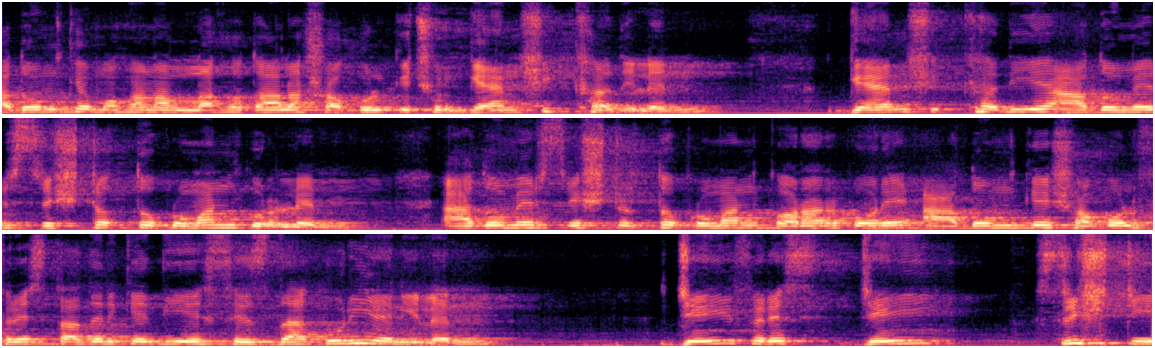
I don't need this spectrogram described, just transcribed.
আদমকে মহান আল্লাহ তালা সকল কিছুর জ্ঞান শিক্ষা দিলেন। জ্ঞান শিক্ষা দিয়ে আদমের শ্রেষ্ঠত্ব প্রমাণ করলেন। আদমের শ্রেষ্ঠত্ব প্রমাণ করার পরে আদমকে সকল ফেরেস্তাদেরকে দিয়ে সেজদা করিয়ে নিলেন। যেই ফেরেস যেই সৃষ্টি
